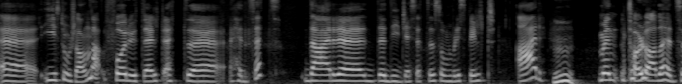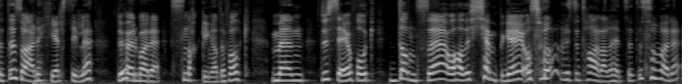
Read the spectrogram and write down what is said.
eh, i storsalen, da, får utdelt et eh, headset der det DJ-settet som blir spilt, er. Mm. Men tar du av deg headsetet, så er det helt stille. Du hører bare snakkinga til folk. Men du ser jo folk danse og ha det kjempegøy, og så, hvis du tar av deg headsetet, så bare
